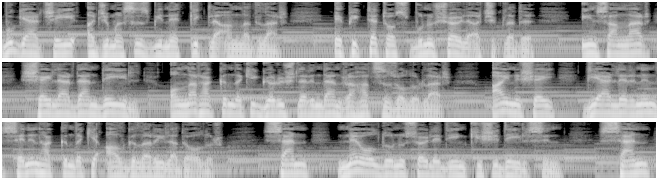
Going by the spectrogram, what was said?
bu gerçeği acımasız bir netlikle anladılar. Epiktetos bunu şöyle açıkladı. İnsanlar şeylerden değil, onlar hakkındaki görüşlerinden rahatsız olurlar. Aynı şey diğerlerinin senin hakkındaki algılarıyla da olur. Sen ne olduğunu söylediğin kişi değilsin. Sen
